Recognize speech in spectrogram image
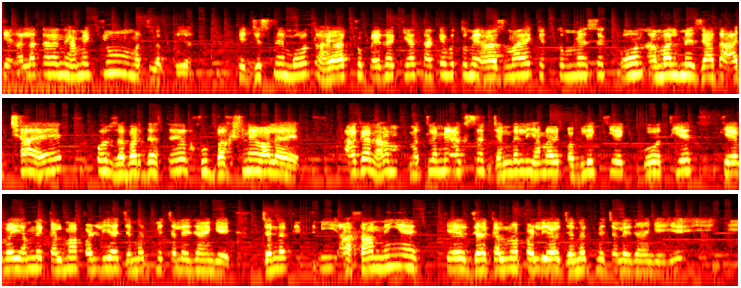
कि अल्लाह ताला ने हमें क्यों मतलब दिया? कि जिसने मौत हयात को पैदा किया ताकि वो तुम्हें आजमाए कि तुम में से कौन अमल में ज़्यादा अच्छा है और ज़बरदस्त है और खूब बख्शने वाला है। अगर हम मतलब में अक्सर जनरली हमारे पब्लिक की एक वो होती है कि भाई हमने कलमा पढ़ लिया, जन्नत में चले जाएँगे। जन्नत इतनी आसान नहीं है कि कलमा पढ़ लिया और जन्नत में चले जाएँगे। ये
